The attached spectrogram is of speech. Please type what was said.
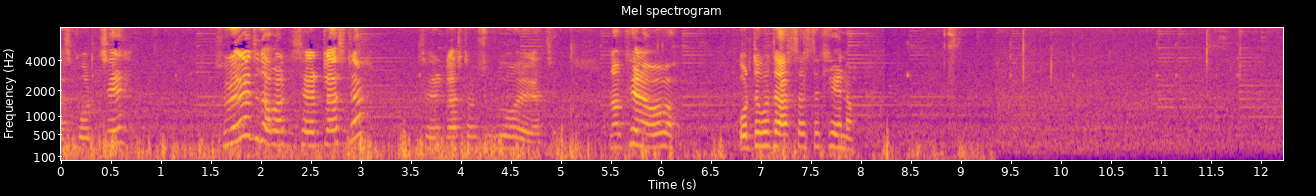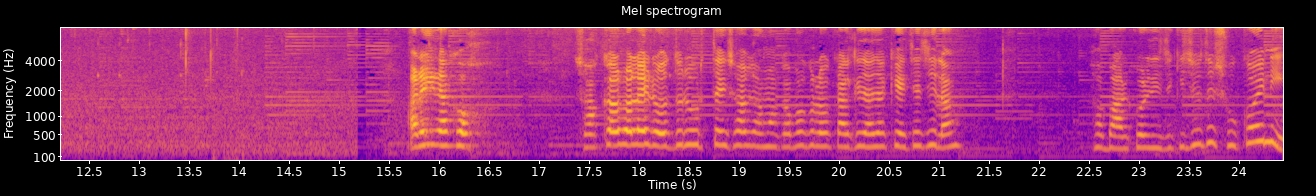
ক্লাস করছে। শুরু হয়ে গেছে তো আবার সেকেন্ড ক্লাসটা সেকেন্ড ক্লাসটা শুরু হয়ে গেছে। না খেয়ে নাও বাবা। করতে করতে আস্তে আস্তে খেয়ে নাও। আর এই দেখো, সকালবেলায় রোদ্দুরে উঠতেই সব জামা কাপড়গুলো কালকে যা যা কেচেছিলাম, সব বার করে দিয়েছি। কিছু তো শুকোয়নি,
